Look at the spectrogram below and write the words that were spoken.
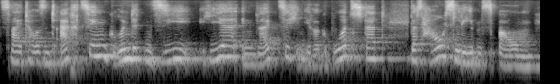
2018 gründeten sie hier in Leipzig, in ihrer Geburtsstadt, das Haus Lebensbaum,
